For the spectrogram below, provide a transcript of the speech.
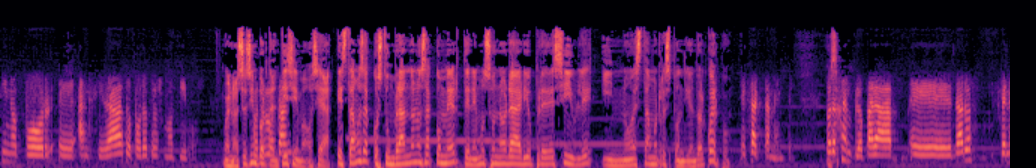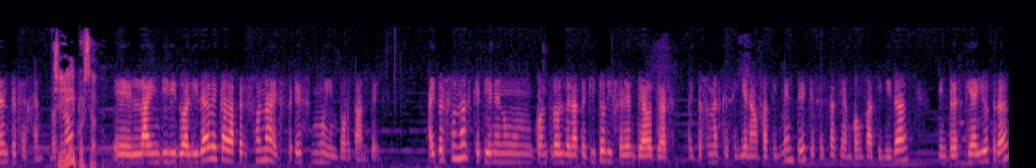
sino por eh, ansiedad o por otros motivos. Bueno, eso es importantísimo. O sea, estamos acostumbrándonos a comer, tenemos un horario predecible y no estamos respondiendo al cuerpo. Exactamente. Por ejemplo, para eh, daros diferentes ejemplos. Sí, por favor. Eh, la individualidad de cada persona es, es muy importante. Hay personas que tienen un control del apetito diferente a otras. Hay personas que se llenan fácilmente, que se sacian con facilidad, mientras que hay otras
